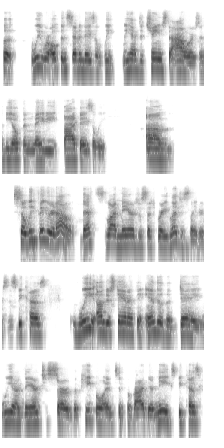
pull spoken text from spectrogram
but we were open seven days a week. We had to change the hours and be open maybe five days a week. Um, so we figure it out. That's why mayors are such great legislators, is because we understand at the end of the day, we are there to serve the people and to provide their needs because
